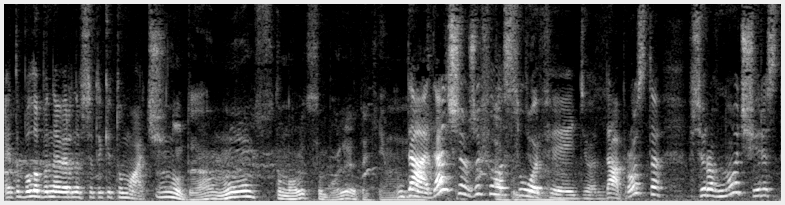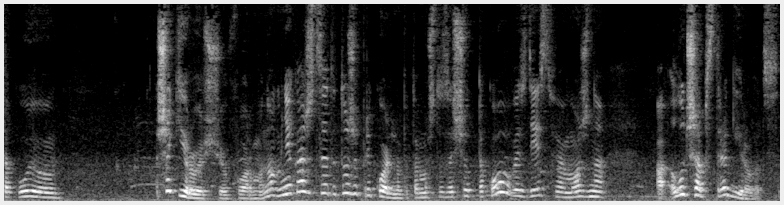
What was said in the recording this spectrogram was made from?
Это было бы, наверное, все-таки too much. Ну да, ну он становится более таким. Да, дальше уже философия идет. Да, просто все равно через такую шокирующую форму. Но мне кажется, это тоже прикольно, потому что за счет такого воздействия можно а, лучше абстрагироваться.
